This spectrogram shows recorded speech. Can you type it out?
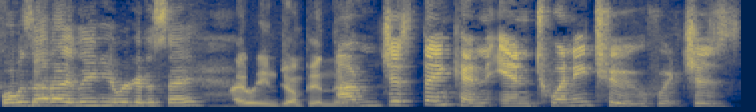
What was that, Eileen? You were going to say? Eileen, jump in there. I'm just thinking in 22, which is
